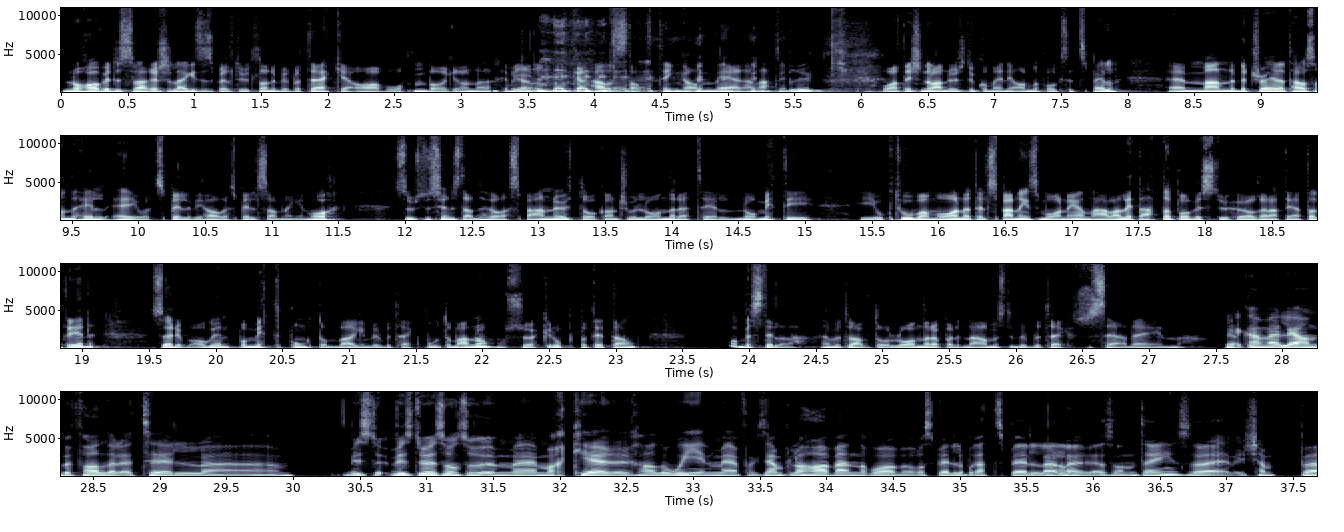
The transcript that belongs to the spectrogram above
Nå har vi dessverre ikke legacy-spill til utlandet i biblioteket av åpenbare grunner. Vi liker helst at ting har mer enn ett bruk, og at det ikke nødvendigvis du kommer inn i andre folks spill. Eh, men Betrayed at House on the Hill er jo et spill vi har i spillsamlingen vår. Så hvis du syns dette høres spennende ut, og kanskje vil låne det til nå midt i, i oktober måned til spenningsmåneden, eller litt etterpå hvis du hører dette i ettertid, så er det bare å gå inn på mitt.bergenbibliotek.no og søke det opp på tittelen, og bestille det. Eventuelt å låne det på ditt nærmeste bibliotek hvis du ser det inne. Ja. Jeg kan veldig anbefale det til uh, hvis, du, hvis du er sånn som eh, markerer halloween med f.eks. å ha venner over og spille brettspill Ja. eller sånne ting, så er det kjempe,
